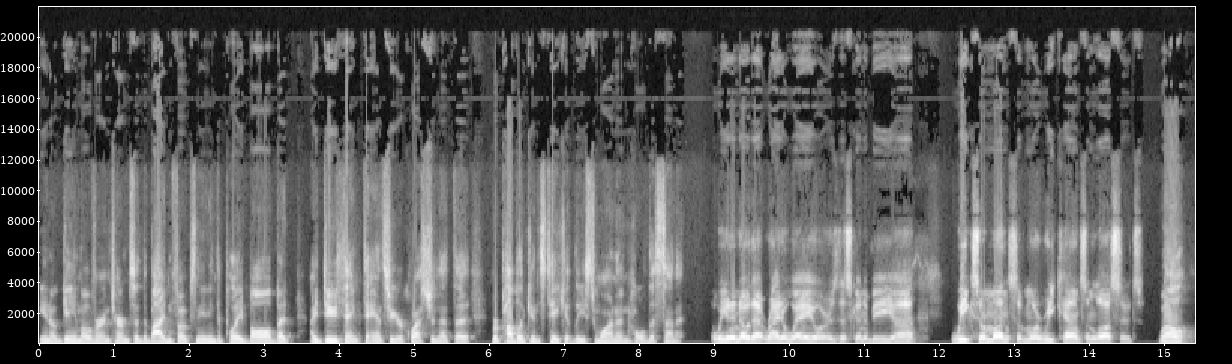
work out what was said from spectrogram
you know game over in terms of the biden folks needing to play ball. But i do think to answer your question that the republicans take at least one and hold the senate. Are we going to know that right away or is this going to be uh, weeks or months of more recounts and lawsuits? Well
